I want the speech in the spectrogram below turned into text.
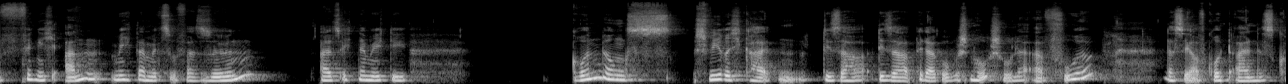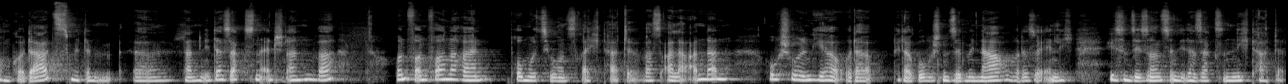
fing ich an, mich damit zu versöhnen, als ich nämlich die Gründungsschwierigkeiten dieser, dieser pädagogischen Hochschule erfuhr, dass sie aufgrund eines Konkordats mit dem äh, Land Niedersachsen entstanden war und von vornherein Promotionsrecht hatte, was alle anderen Hochschulen hier oder pädagogischen Seminare oder so ähnlich hießen sie sonst in Niedersachsen nicht hatte.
